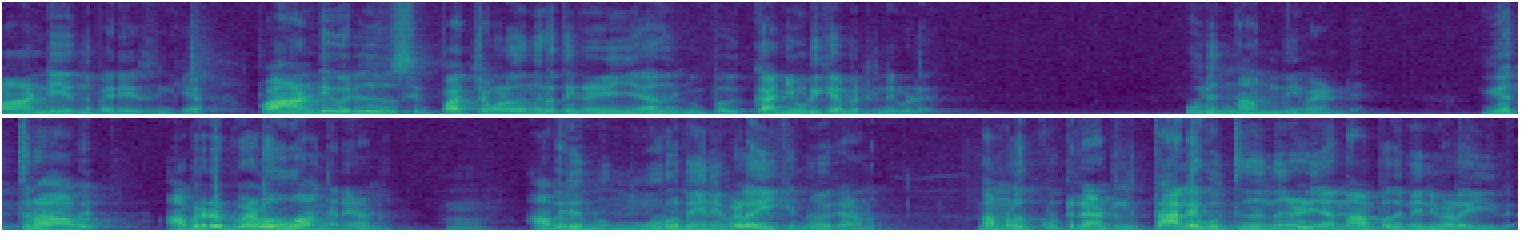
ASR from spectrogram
പാണ്ടി എന്ന് പരിഹസിക്കുക. പാണ്ടി ഒരു ദിവസം പച്ചമുളക് നിർത്തി കഴിഞ്ഞാൽ ഇപ്പോൾ കഞ്ഞി കുടിക്കാൻ പറ്റില്ല ഇവിടെ. ഒരു നന്ദി വേണ്ടേ? എത്ര അവരുടെ വിളവും അങ്ങനെയാണ്. അവർ നൂറ് മെനു വിളയിക്കുന്നവരാണ്. നമ്മൾ കുട്ടനാട്ടിൽ തലകുത്തി നിന്ന് കഴിഞ്ഞാൽ നാൽപ്പത് മെനു വിളയില്ല.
